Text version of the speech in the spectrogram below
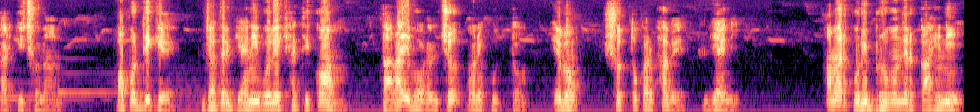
আর কিছু নন। অপরদিকে, যাদের জ্ঞানী বলে খ্যাতি কম, তারাই বরঞ্চ অনেক উত্তম এবং সত্যকারভাবে জ্ঞানী। আমার পরিভ্রমণের কাহিনী,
